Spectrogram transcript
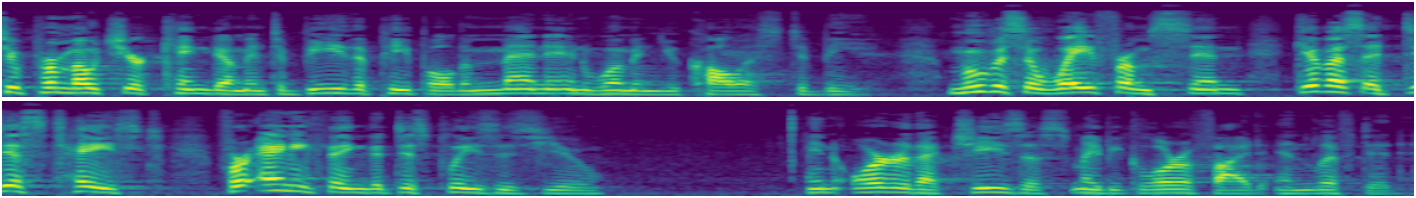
to promote your kingdom and to be the people, the men and women you call us to be. Move us away from sin. Give us a distaste for anything that displeases you in order that Jesus may be glorified and lifted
